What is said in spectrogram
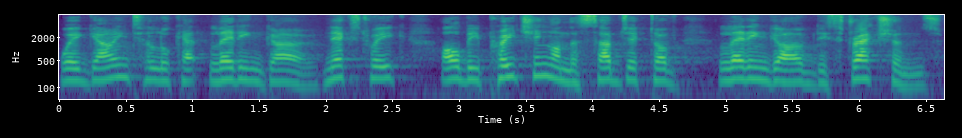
we're going to look at letting go. Next week, I'll be preaching on the subject of letting go of distractions.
